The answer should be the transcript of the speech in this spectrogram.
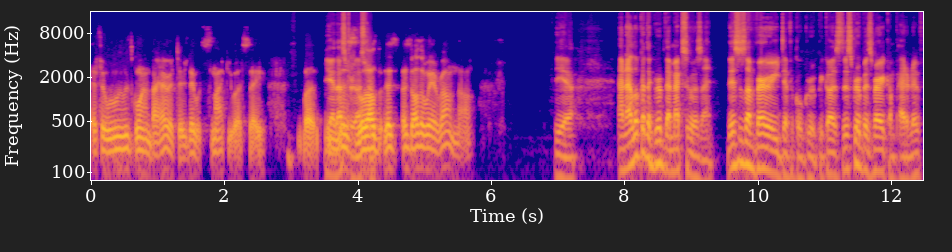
if it was going by heritage they would smack usa but yeah, that's true. That's, true. It's, it's the other way around now. Yeah. And I look at the group that Mexico is in. This is a very difficult group because this group is very competitive.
